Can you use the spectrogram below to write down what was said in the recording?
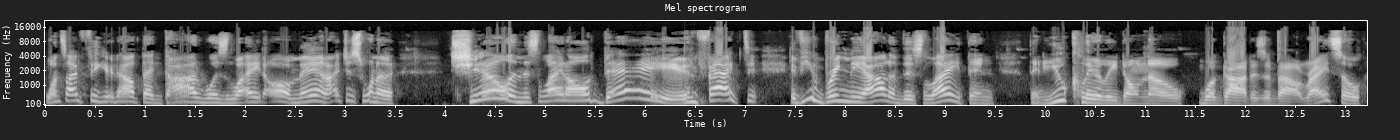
once I figured out that God was light, oh man, I just want to chill in this light all day. In fact, if you bring me out of this light, then then you clearly don't know what God is about, right? So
